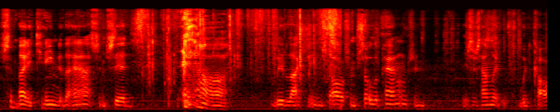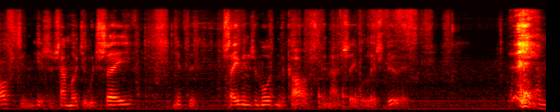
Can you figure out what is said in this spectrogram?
Somebody came to the house and said, uh, "We'd like to install some solar panels, and this is how much it would cost, and this is how much it would save. And if the savings are more than the cost, then I'd say, well, let's do it."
